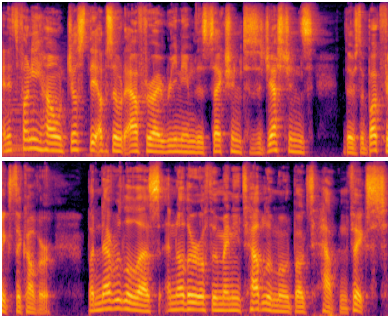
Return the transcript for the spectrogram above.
And it's funny how just the episode after I renamed this section to suggestions, there's a bug fix to cover, but nevertheless another of the many tablet mode bugs have been fixed.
